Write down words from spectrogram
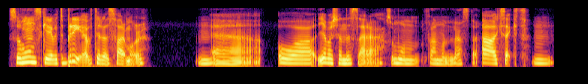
så hon skrev ett brev till hennes farmor. Mm. Eh, och jag bara kände så här, Som hon, farmor läste. ja exakt. Mm.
